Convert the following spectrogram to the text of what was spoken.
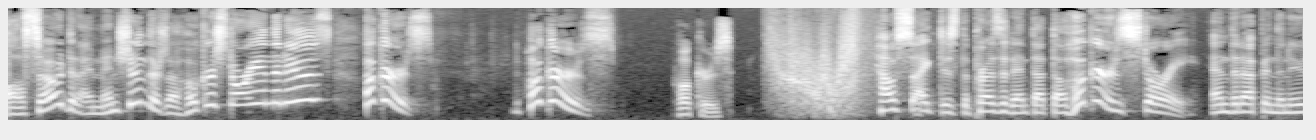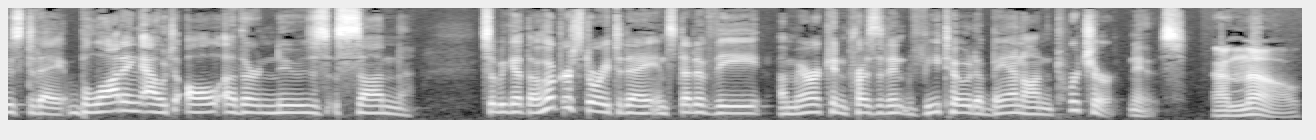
Also, did I mention there's a hooker story in the news? Hookers! Hookers! Hookers. How psyched is the president that the hookers story ended up in the news today, blotting out all other news sun? So we get the hooker story today instead of the American president vetoed a ban on torture news. And now,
